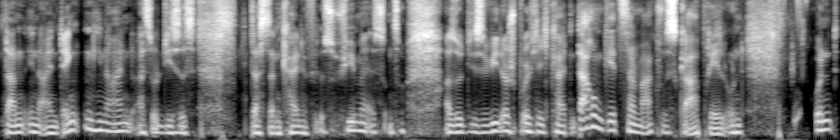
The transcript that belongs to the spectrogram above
dann in ein Denken hinein. Also dieses, dass dann keine Philosophie mehr ist und so. Also diese Widersprüchlichkeiten. Darum geht es dann Markus Gabriel. Und, und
